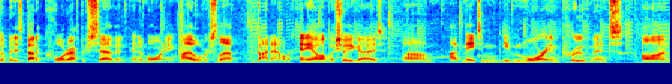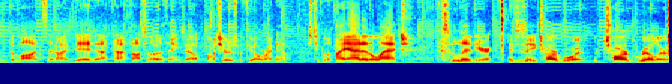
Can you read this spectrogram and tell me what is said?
So it's about a quarter after seven in the morning. I overslept by an hour. Anyhow, I'm gonna show you guys. Um, I've made some even more improvements on the mods that I did, and I kind of thought some other things out. I'm gonna share this with you all right now. Let's take a look. I added a latch to the lid here. This is a char, char griller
